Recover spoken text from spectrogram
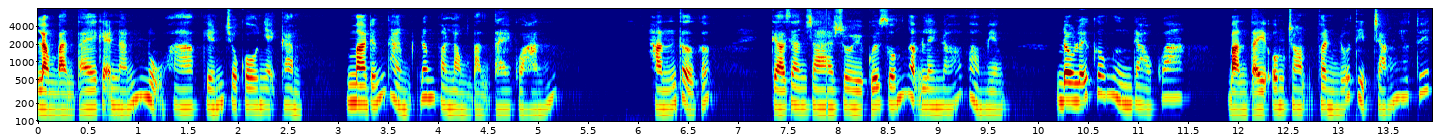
lòng bàn tay kẽ nắn nụ hoa khiến cho cô nhạy cảm, mà đứng thẳng đâm vào lòng bàn tay của hắn. Hắn thở gấp, kéo chăn ra rồi cúi xuống ngậm lấy nó vào miệng. Đầu lưỡi không ngừng đào qua, bàn tay ôm trọn phần nhũ thịt trắng như tuyết,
